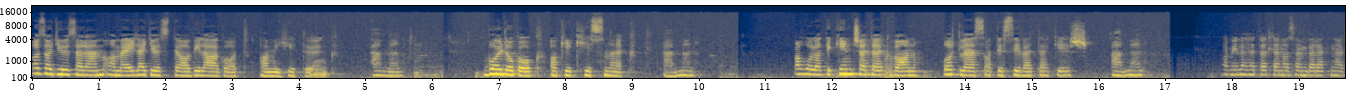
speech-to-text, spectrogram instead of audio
Az a győzelem, amely legyőzte a világot, a mi hitünk. Amen. Boldogok, akik hisznek. Amen. Ahol a ti kincsetek van, ott lesz a ti szívetek is. Amen. Ami lehetetlen az embereknek,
